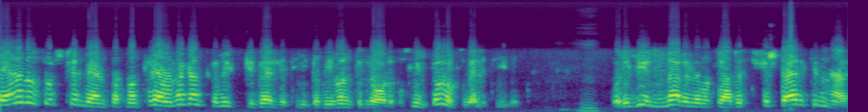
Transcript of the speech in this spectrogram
Det är någon sorts tendens att man tränar ganska mycket väldigt tidigt och blir man inte bra då så slutar man också väldigt tidigt. Mm. Och det gynnar, eller man säger, det förstärker den här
